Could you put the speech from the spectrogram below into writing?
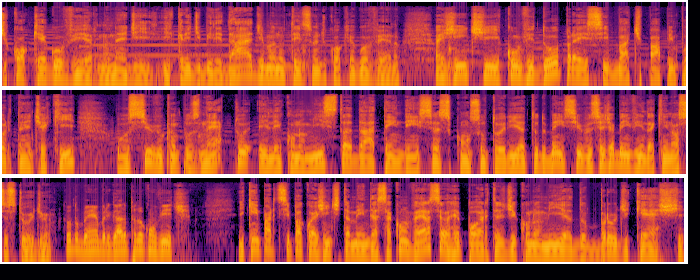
de qualquer governo, né? De e credibilidade e manutenção de qualquer governo. A gente convidou para esse bate-papo importante aqui o Silvio Campos Neto, ele é economista da Tendências Consultoria. Tudo bem, Silvio? Seja bem-vindo aqui em nosso estúdio. Tudo bem, obrigado pelo convite. E quem participa com a gente também dessa conversa é o repórter de economia do Broadcast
